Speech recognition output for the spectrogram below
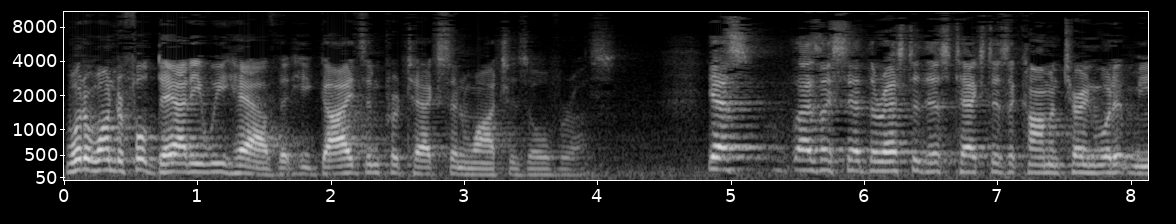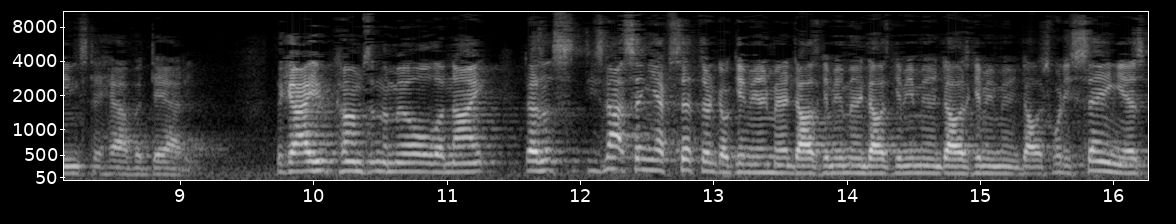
What a wonderful daddy we have that he guides and protects and watches over us. Yes, as I said, the rest of this text is a commentary on what it means to have a daddy. The guy who comes in the middle of the night doesn't, he's not saying you have to sit there and go, give me a million dollars, give me a million dollars, give me a million dollars, give me a million dollars. What he's saying is,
